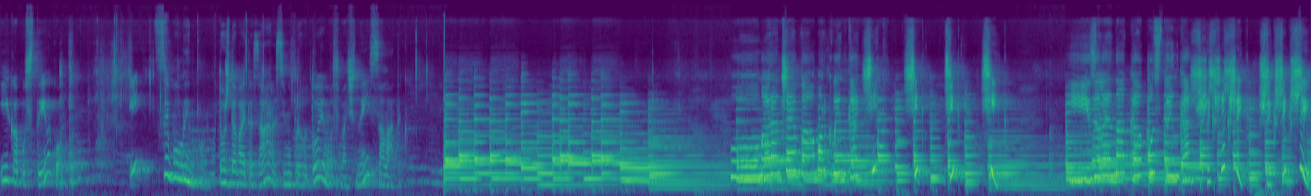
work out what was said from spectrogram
і капустинку, і цибулинку. Тож давайте зараз йому приготуємо смачний салатик. Помаранчева морквинка чік, чік, чік, чік. І зелена капустинка шик, шик, шик, шик, шик, шик.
